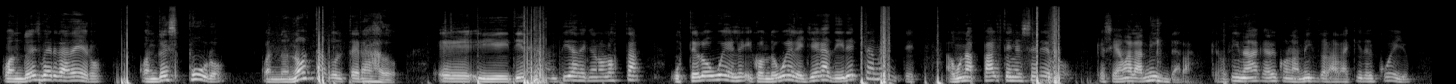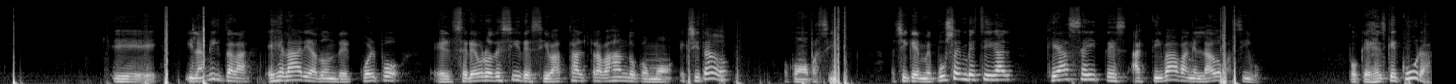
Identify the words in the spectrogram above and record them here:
cuando es verdadero, cuando es puro, cuando no está adulterado y tiene garantías de que no lo está, usted lo huele y cuando huele llega directamente a una parte en el cerebro que se llama la amígdala, que no tiene nada que ver con la amígdala de aquí del cuello. Eh, y la amígdala es el área donde el cuerpo, el cerebro decide si va a estar trabajando como excitado o como pasivo. Así que me puse a investigar qué aceites activaban el lado pasivo, porque es el que cura,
